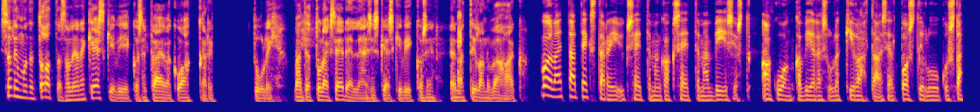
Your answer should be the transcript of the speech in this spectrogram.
Se oli muuten totta, se oli aina keskiviikko se päivä, kun akkari tuli. Mä en tiedä, tuleeko se edelleen siis keskiviikkoisin. En ole tilannut vähän aikaa. Voi laittaa tekstariin 17275, jos akuankka vielä sulle kilahtaa sieltä postiluukusta.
